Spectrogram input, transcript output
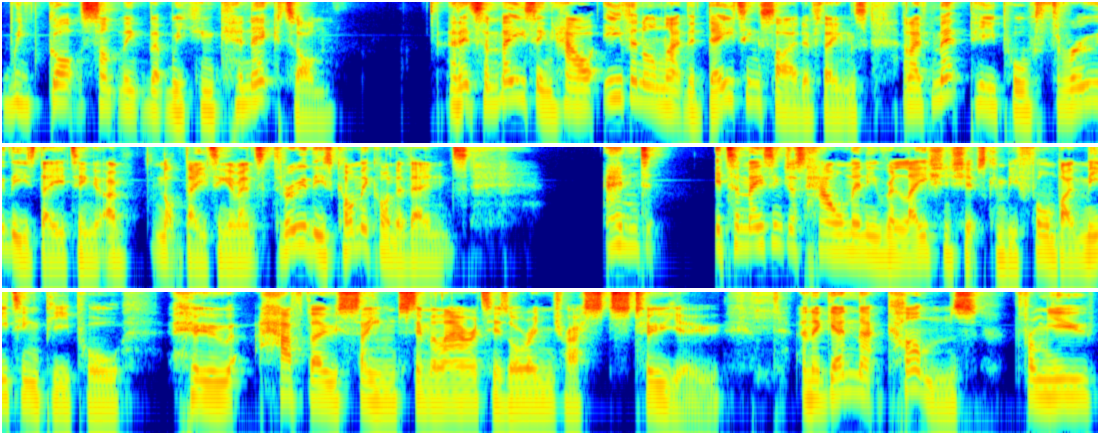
we've got something that we can connect on. And it's amazing how even on like the dating side of things, and I've met people through these dating, uh, not dating events, through these Comic Con events, and it's amazing just how many relationships can be formed by meeting people who have those same similarities or interests to you. And again, that comes from you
